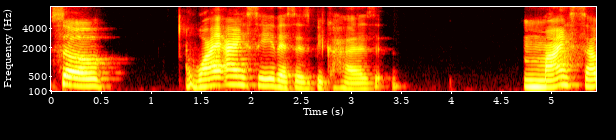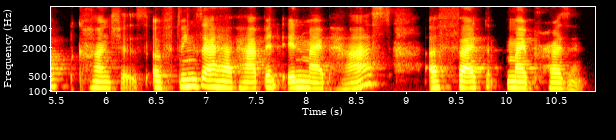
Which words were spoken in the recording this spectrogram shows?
so, why I say this is because my subconscious of things that have happened in my past affect my present.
